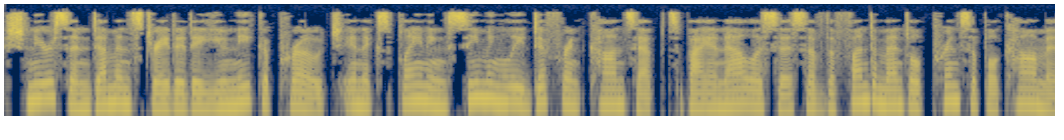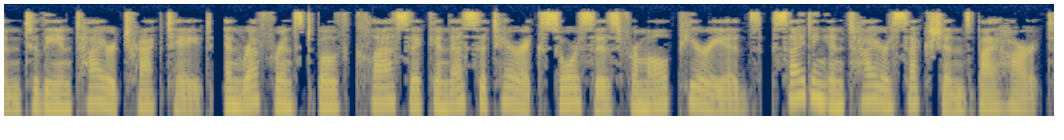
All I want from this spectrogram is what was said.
Schneerson demonstrated a unique approach in explaining seemingly different concepts by analysis of the fundamental principle common to the entire tractate, and referenced both classic and esoteric sources from all periods, citing entire sections by heart.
